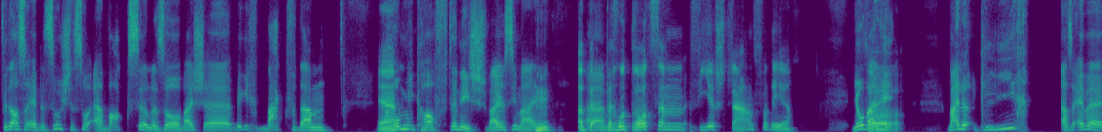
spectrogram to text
für das er eben sonst so erwachsen und so, weißt du, äh, wirklich weg von dem Ja. Comichaften ist. Weißt du, was ich meine? Mhm. Aber Ähm, bekommt trotzdem vier Sterne von dir. Ja, weil, So, hey, weil er gleich, also eben,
